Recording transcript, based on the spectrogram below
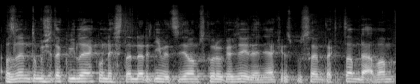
A vzhledem k tomu, že takovýhle jako nestandardní věci dělám skoro každý den nějakým způsobem, tak to tam dávám. Uh,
